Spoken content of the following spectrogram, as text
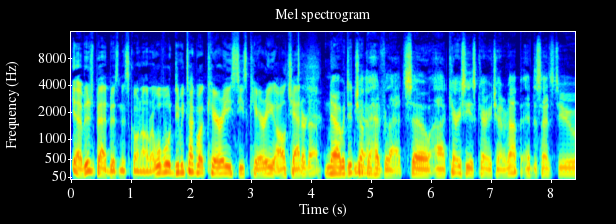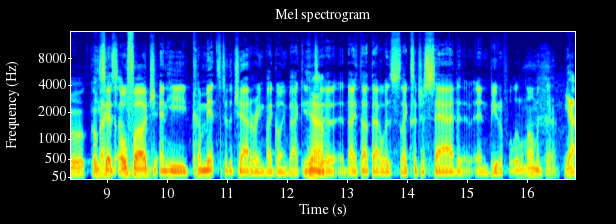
Yeah, there's bad business going on. Right? Well, well, did we talk about Carrie? Sees Carrie all chattered up. No, we did jump Yeah. ahead for that. So uh, Carrie sees Carrie chattered up and decides to go He back. says, inside. "Oh fudge," and he commits to the chattering by going back into. I thought that was like such a sad and beautiful little moment there. Yeah.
